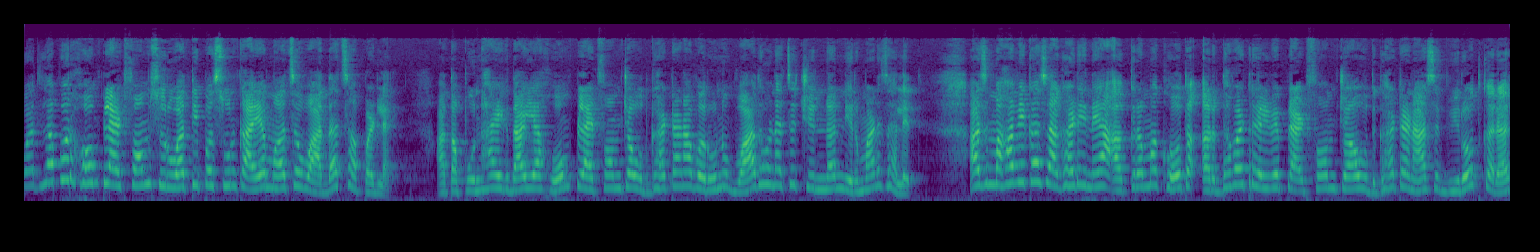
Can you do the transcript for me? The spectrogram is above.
बदलापूर होम प्लॅटफॉर्म सुरुवातीपासून कायमच वादात सापडलाय. आता पुन्हा एकदा या होम प्लॅटफॉर्मच्या उद्घाटनावरून वाद होण्याचे चिन्ह निर्माण झालेत. आज महाविकास आघाडीने आक्रमक होत अर्धवट रेल्वे प्लॅटफॉर्मच्या उद्घाटनास विरोध करत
